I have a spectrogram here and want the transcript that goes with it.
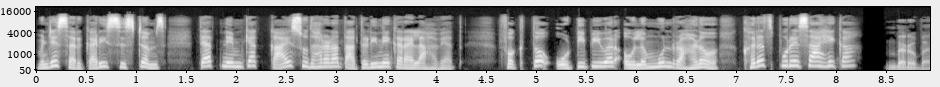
म्हणजे सरकारी सिस्टम्स त्यात नेमक्या काय सुधारणा तातडीने करायला हव्यात? फक्त ओटीपीवर अवलंबून राहणं खरंच पुरेसं आहे का? बरोबर.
